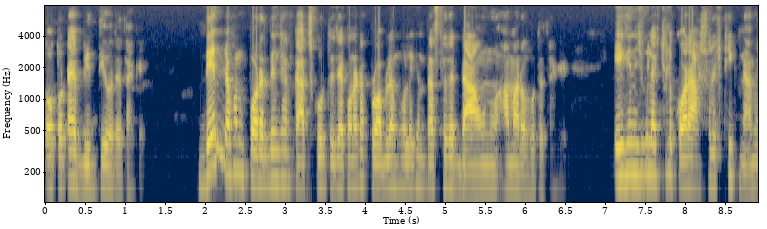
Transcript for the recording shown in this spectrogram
ততটাই বৃদ্ধি হতে থাকে। দেন যখন পরের দিন যখন কাজ করতে যায়, কোনো একটা প্রবলেম হলে কিন্তু আস্তে আস্তে ডাউনও আমারও হতে থাকে। এই জিনিসগুলো অ্যাকচুয়ালি করা আসলে ঠিক না, আমি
